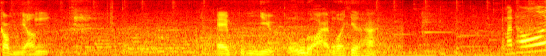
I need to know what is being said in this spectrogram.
Công nhận. Em cũng nhiều thủ đoạn quá chứ ha. Mà thôi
